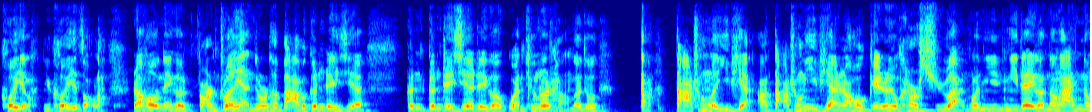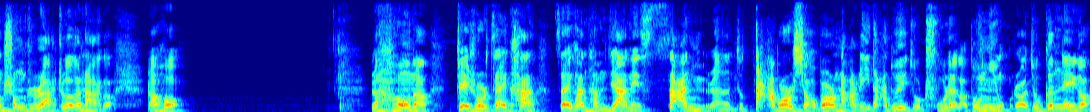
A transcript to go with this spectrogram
可以了，你可以走了。然后那个反正转眼就是他爸爸跟这些跟跟这些这个管停车场的就打打成了一片啊，打成一片，然后给人又开始许愿，说你你这个能啊，你能升职啊，这个那个，然后。然后呢？这时候再看，再看他们家那仨女人，就大包小包拿着一大堆就出来了，都扭着，就跟那个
